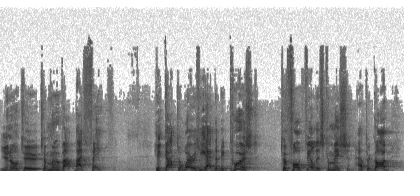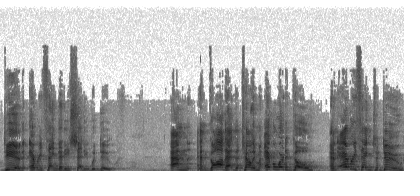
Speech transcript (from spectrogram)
you know, to, to move out by faith. He got to where he had to be pushed to fulfill his commission after God did everything that he said he would do. And, and God had to tell him everywhere to go and everything to do.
